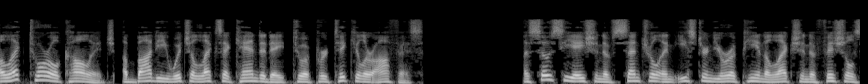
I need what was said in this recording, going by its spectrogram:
Electoral College, a body which elects a candidate to a particular office. Association of Central and Eastern European Election Officials.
